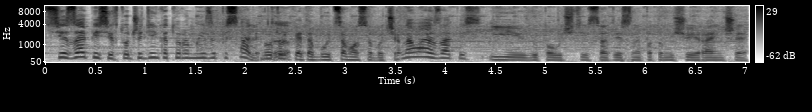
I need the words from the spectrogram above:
все записи в тот же день, который мы и записали. Но Да. только это будет, само собой, черновая запись, и вы получите, соответственно, потом еще и раньше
